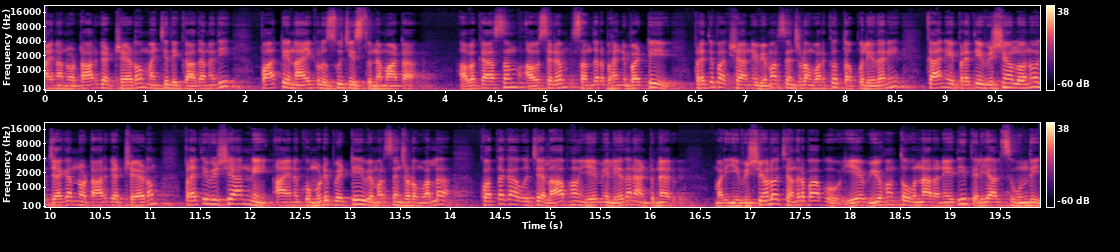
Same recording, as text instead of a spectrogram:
ఆయనను టార్గెట్ చేయడం మంచిది కాదన్నది పార్టీ నాయకులు సూచిస్తున్నమాట అవకాశం అవసరం సందర్భాన్ని బట్టి ప్రతిపక్షాన్ని విమర్శించడం వరకు తప్పు లేదని కానీ ప్రతి విషయంలోనూ జగన్ను టార్గెట్ చేయడం ప్రతి విషయాన్ని ఆయనకు ముడిపెట్టి విమర్శించడం వల్ల కొత్తగా వచ్చే లాభం ఏమీ లేదని అంటున్నారు. మరి ఈ విషయంలో చంద్రబాబు ఏ వ్యూహంతో ఉన్నారనేది తెలియాల్సి ఉంది.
